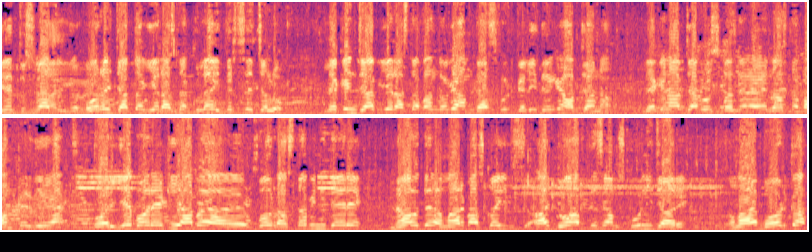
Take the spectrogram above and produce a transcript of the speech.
ये दूसरा बोल रहे जब तक ये रास्ता खुला है इधर से चलो। लेकिन जब ये रास्ता बंद हो गया हम दस फुट गली देंगे आप जाना। लेकिन आप जब उस बंदे ने रास्ता बंद कर दिया है और ये बोल रहे कि आप वो रास्ता भी नहीं दे रहे ना उधर हमारे पास कोई आज दो हफ़्ते से हम स्कूल नहीं जा रहे हमारे बोर्ड का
